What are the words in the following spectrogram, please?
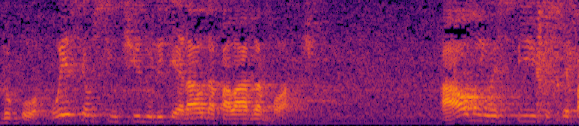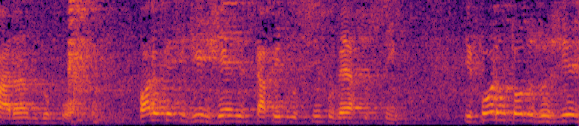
do corpo. Esse é o sentido literal da palavra morte. A alma e o espírito separando do corpo. Olha o que, que diz Gênesis capítulo 5, verso 5. E foram todos os dias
